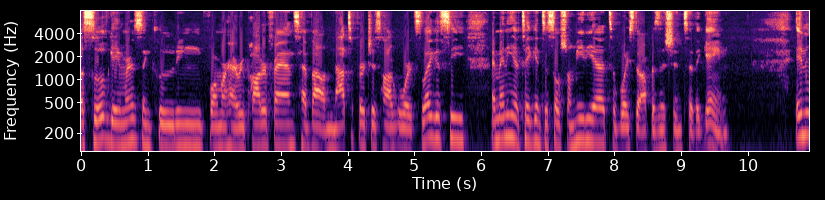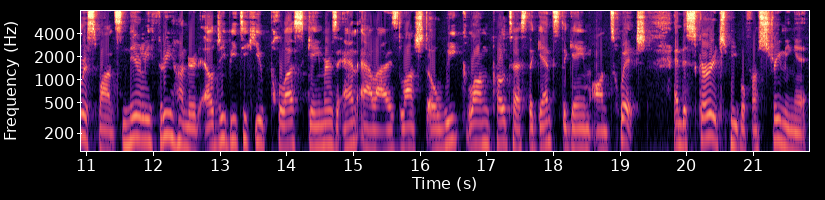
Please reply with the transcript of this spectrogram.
A slew of gamers, including former Harry Potter fans, have vowed not to purchase Hogwarts Legacy, and many have taken to social media to voice their opposition to the game. In response, nearly 300 LGBTQ plus gamers and allies launched a week long protest against the game on Twitch and discouraged people from streaming it.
